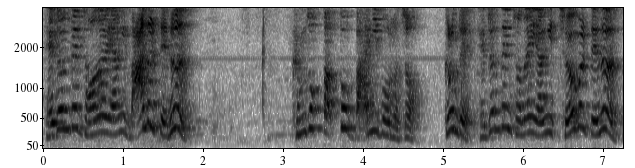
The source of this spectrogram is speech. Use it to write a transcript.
대전된 전하의 양이 많을 때는 금속박도 많이 벌어져. 그런데 대전된 전하의 양이 적을 때는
